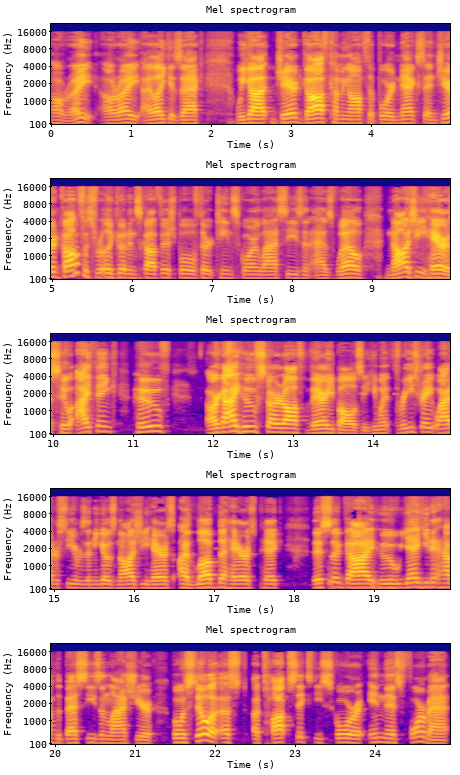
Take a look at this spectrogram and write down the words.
All right. All right. I like it, Zach. We got Jared Goff coming off the board next. And Jared Goff was really good in Scott Fish Bowl 13 scoring last season as well. Najee Harris, who I think Hoove, our guy Hoove started off very ballsy. He went three straight wide receivers and he goes Najee Harris. I love the Harris pick. This is a guy who, yeah, he didn't have the best season last year, but was still a, a, a top 60 scorer in this format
